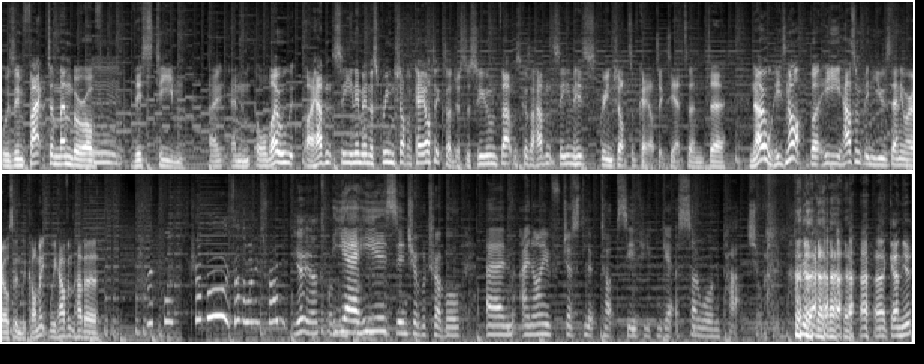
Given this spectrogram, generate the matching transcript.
was in fact a member of this team. I, and although I hadn't seen him in a screenshot of Chaotix, I just assumed that was because I hadn't seen his screenshots of Chaotix yet. And uh, no, he's not. But he hasn't been used anywhere else in the comic. We haven't had a Triple Trouble? Is that the one he's from? Yeah, yeah, that's one. Yeah, he is in Triple Trouble. Um, and I've just looked up to see if you can get a sew-on patch of him. Can you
